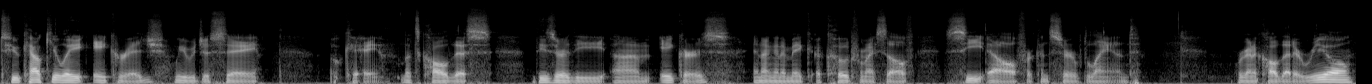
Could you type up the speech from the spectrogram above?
to calculate acreage, we would just say, okay, let's call this, these are the um, acres, and I'm going to make a code for myself, CL for conserved land. We're going to call that a real,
